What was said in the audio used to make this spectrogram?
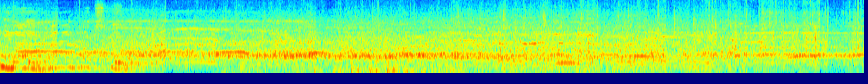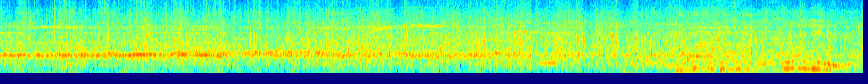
Partilein Freiburg-Stutt. Thank you.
